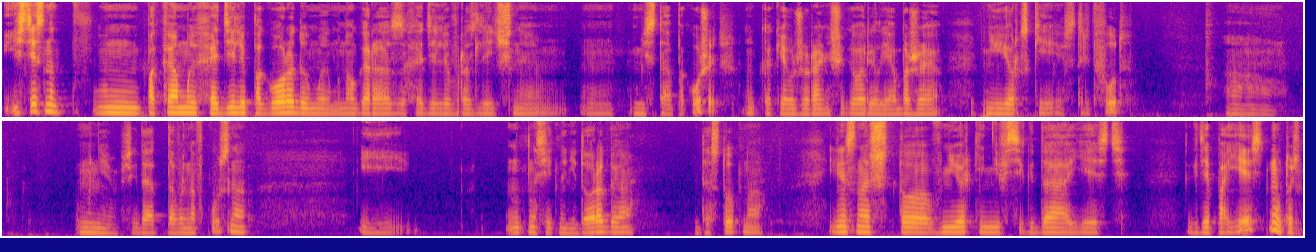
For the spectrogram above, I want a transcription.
Естественно, пока мы ходили по городу, мы много раз заходили в различные места покушать. Ну, как я уже раньше говорил, я обожаю нью-йоркский стритфуд. А, мне всегда довольно вкусно и относительно недорого, доступно. Единственное, что в Нью-Йорке не всегда есть где поесть, ну, то есть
